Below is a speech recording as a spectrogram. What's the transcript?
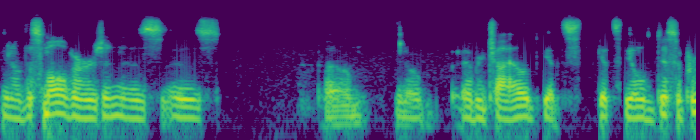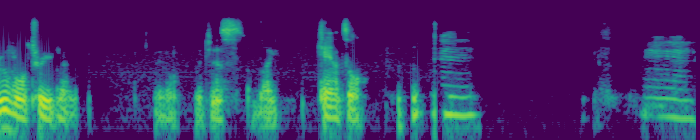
you know, the small version is is um, you know every child gets gets the old disapproval treatment, you know, which is like cancel. mm. Mm.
